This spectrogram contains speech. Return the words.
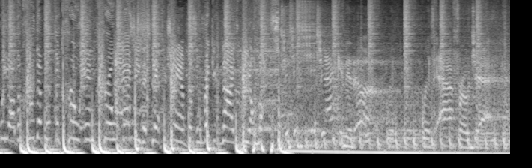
We are the crew that put the crew in crew. The Def Jam doesn't recognize me. I'm Jacking it up with, with Afrojack.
